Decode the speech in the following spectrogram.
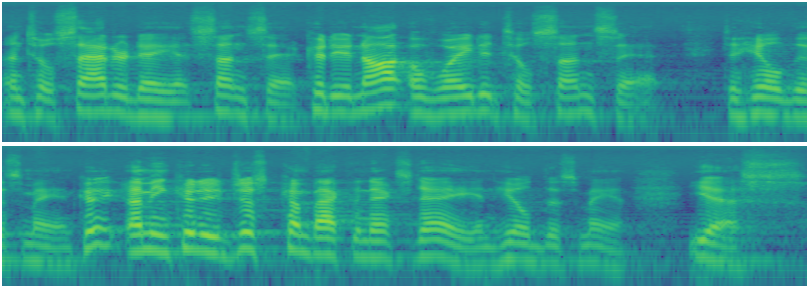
until Saturday at sunset. Could he not have waited till sunset to heal this man? Could I mean, could he just come back the next day and healed this man? Yes.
